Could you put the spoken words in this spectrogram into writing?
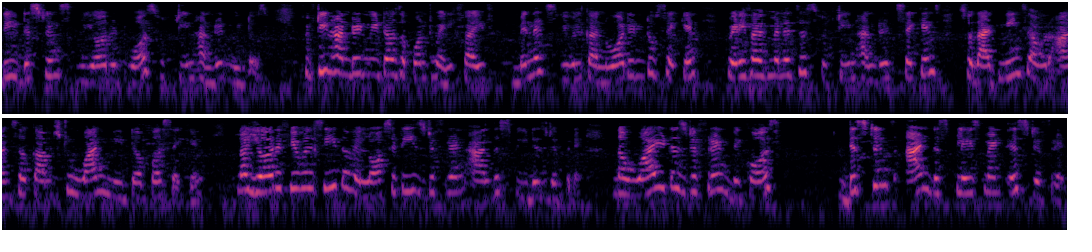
The distance here it was 1500 meters. 1500 meters upon 25 minutes. We will convert into second. 25 minutes is 1500 seconds. So that means our answer comes to 1 meter per second. Now here if you will see the velocity is different and the speed is different. Now why it is different? Because distance and displacement is different.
